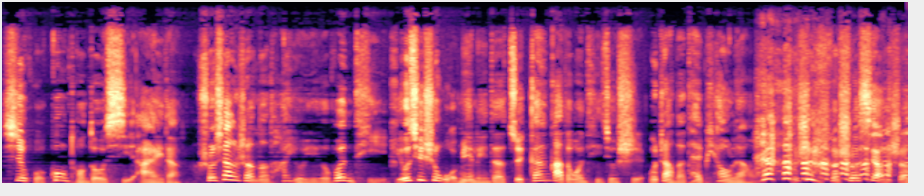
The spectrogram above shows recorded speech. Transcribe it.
是我共同都喜爱的。说相声呢，它有一个问题，尤其是我面临的最尴尬的问题，就是我长得太漂亮了，不适合说相声。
